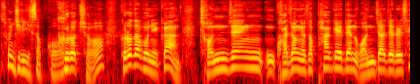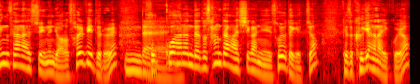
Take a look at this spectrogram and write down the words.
손실이 있었고 그렇죠. 그러다 보니까 전쟁 과정에서 파괴된 원자재를 생산할 수 있는 여러 설비들을 음, 네. 복구하는데도 상당한 시간이 소요되겠죠. 그래서 그게 하나 있고요.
